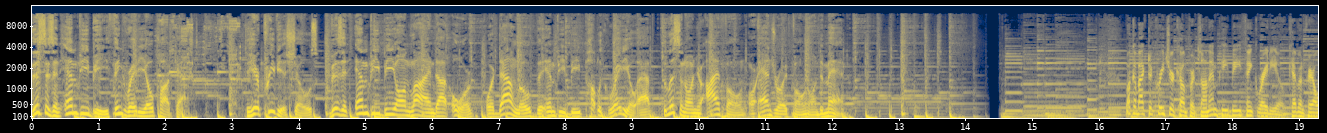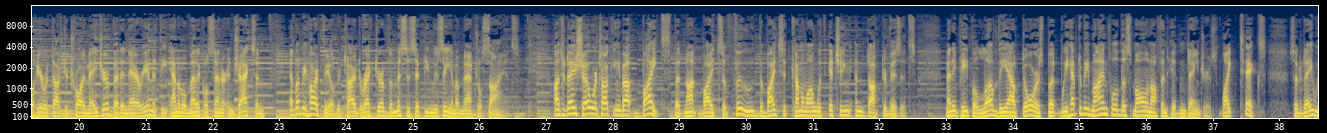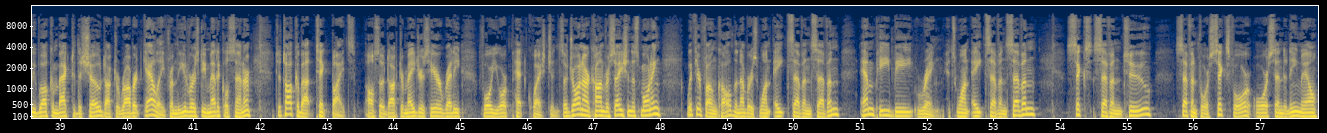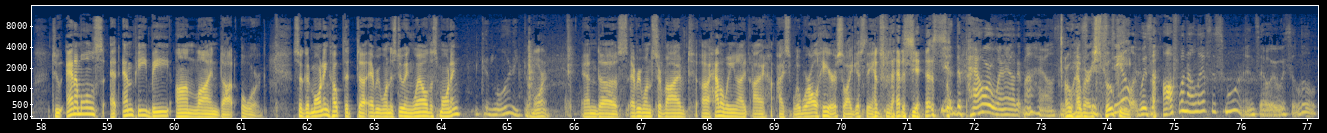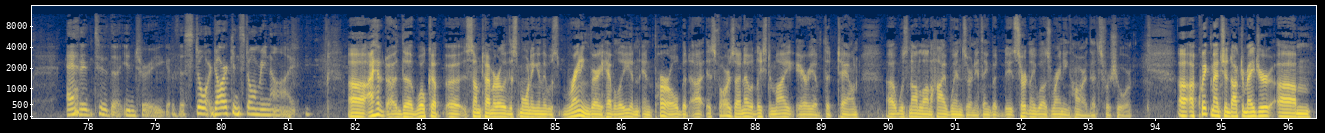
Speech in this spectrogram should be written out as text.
This is an MPB Think Radio podcast. To hear previous shows, visit MPBOnline.org or download the MPB Public Radio app to listen on your iPhone or Android phone on demand. Welcome back to Creature Comforts on MPB Think Radio. Kevin Farrell here with Dr. Troy Major, veterinarian at the Animal Medical Center in Jackson, and Libby Hartfield, retired director of the Mississippi Museum of Natural Science. On today's show, we're talking about bites, but not bites of food, the bites that come along with itching and doctor visits. Many people love the outdoors, but we have to be mindful of the small and often hidden dangers, like ticks. So today we welcome back to the show Dr. Robert Galley from the University Medical Center to talk about tick bites. Also, Dr. Major's here ready for your pet questions. So join our conversation this morning with your phone call. The number is 1 877 MPB Ring. It's 1 877 672 7464 or send an email to animals at mpbonline.org. So, good morning. Hope that uh, everyone is doing well this morning. Good morning. Good morning. And uh, everyone survived uh, Halloween. I, I, I, well, we're all here, so I guess the answer to that is yes. Yeah, the power went out at my house. Oh, how It's- very it's spooky. Still, it was off when I left this morning, so it was a little added to the intrigue of the stor- dark and stormy night. Uh, I had uh, the woke up uh, sometime early this morning, and it was raining very heavily in, in Pearl. But as far as I know, at least in my area of the town, uh, was not a lot of high winds or anything. But it certainly was raining hard. That's for sure. Uh, a quick mention, Doctor Major, um,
